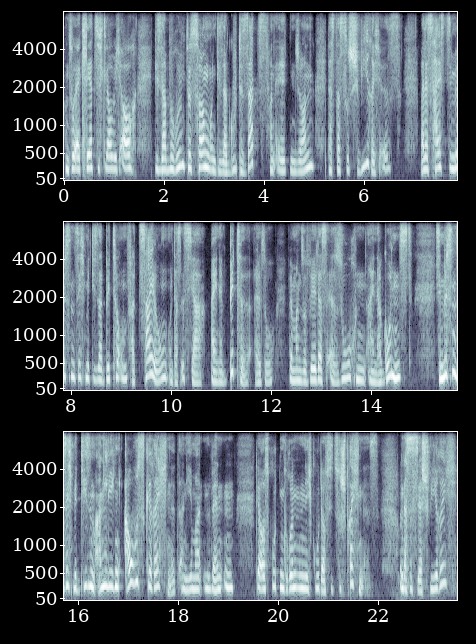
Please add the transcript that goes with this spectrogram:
Und so erklärt sich, glaube ich, auch dieser berühmte Song und dieser gute Satz von Elton John, dass das so schwierig ist, weil es heißt, sie müssen sich mit dieser Bitte um Verzeihung, und das ist ja eine Bitte, also wenn man so will, das Ersuchen einer Gunst, sie müssen sich mit diesem Anliegen ausgerechnet an jemanden wenden, der aus guten Gründen nicht gut auf sie zu sprechen ist. Und das ist sehr schwierig,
